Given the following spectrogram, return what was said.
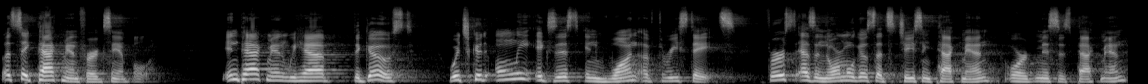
let's take Pac-Man for example. In Pac-Man, we have the ghost, which could only exist in one of three states. First, as a normal ghost that's chasing Pac-Man or Mrs. Pac-Man.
